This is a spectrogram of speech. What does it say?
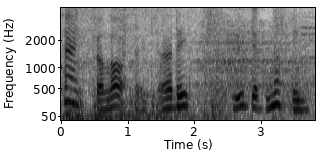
Thanks a lot, Big Daddy. You did nothing.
